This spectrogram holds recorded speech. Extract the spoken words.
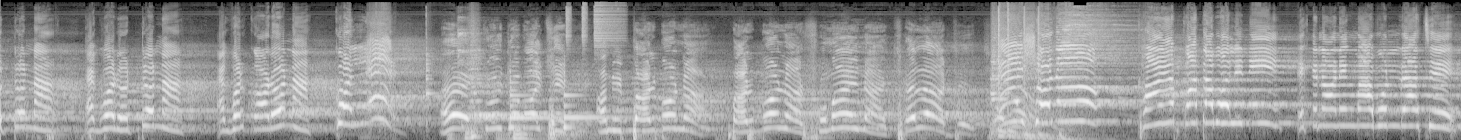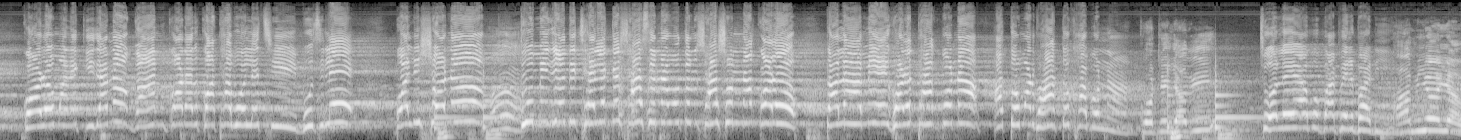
ওঠো না একবার ওঠো না একবার করো না করলে? এই তুই তো বলছিস আমি পারব না পারব না সময় না ছেলে আছে। এই শোনো কথা বলিনি। এখানে অনেক মা বোনরা আছে। করো মানে কি জানো? গান করার কথা বলেছি বুঝলে? বলি শোনো হ্যাঁ। তুমি যদি ছেলেকে শাসনের মতন শাসন না করো তাহলে আমি এই ঘরে থাকব না আর তোমার ভাতও খাব না। কোটে যাবি? চলে যাব বাপের বাড়ি। আমিও যাব।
